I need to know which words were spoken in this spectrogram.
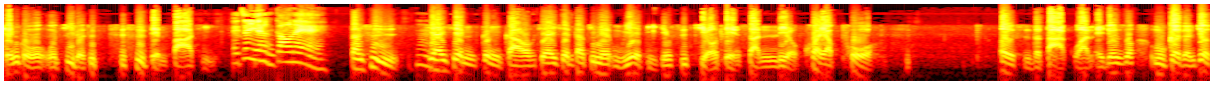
全国我记得是十四点八级，哎，这也很高呢。但是嘉义县更高，嘉义县到今年五月底已经十九点三六，快要破二十的大关，也就是说五个人就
